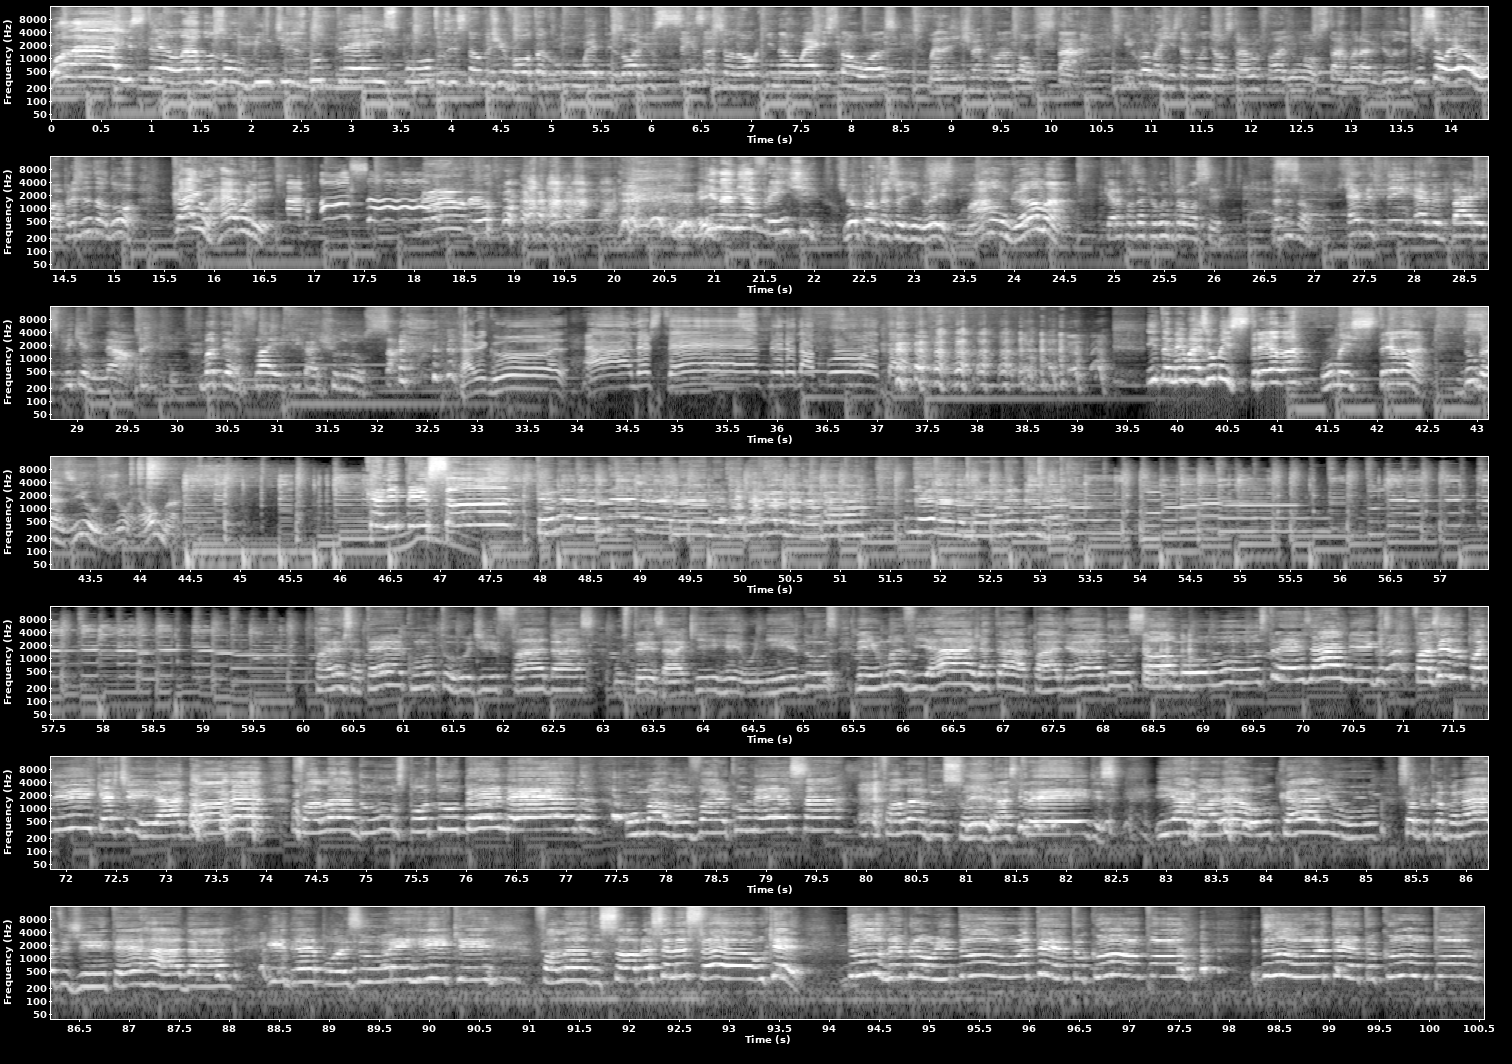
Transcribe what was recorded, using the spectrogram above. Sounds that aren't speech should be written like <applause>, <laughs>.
Olá, estrelados ouvintes do Três Pontos! Estamos de volta com um episódio sensacional que não é Star Wars, mas a gente vai falar do All-Star. E como a gente está falando de All-Star, vou falar de um All-Star maravilhoso, que sou eu, o apresentador Caio Reboli. I'm awesome! Meu Deus! e na minha frente, meu professor de inglês, Marlon Gama. Quero fazer uma pergunta pra você. Presta atenção. Everything, everybody speaking now. Butterfly e Pikachu do meu saco. Very good. I understand, filho da puta. E também mais uma estrela, uma estrela do Brasil, Joelma. Calypso! Parece até conto de fadas, os três aqui reunidos, nenhuma viagem atrapalhando, somos os três amigos, fazendo podcast agora, falando uns pontos bem merda. O Marlon vai começar falando sobre as trades, e agora o Caio sobre o campeonato de enterrada, e depois o Henrique falando sobre a seleção. O quê? Do Lebron e do Antetokounmpo. Do Antetokounmpo.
